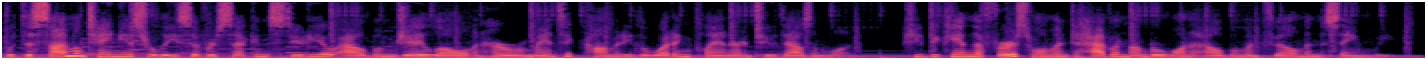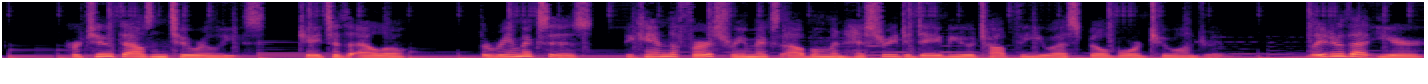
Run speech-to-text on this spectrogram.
With the simultaneous release of her second studio album J-Lo and her romantic comedy The Wedding Planner in 2001, she became the first woman to have a number one album and film in the same week. Her 2002 release, J to the L-O, the remixes, became the first remix album in history to debut atop the US Billboard 200. Later that year,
